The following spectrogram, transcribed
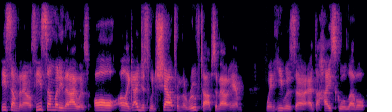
he's something else. He's somebody that I was all like I just would shout from the rooftops about him when he was uh, at the high school level,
